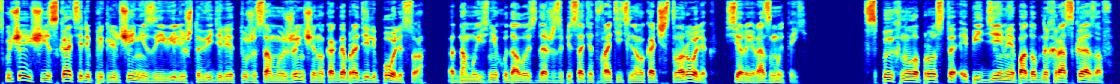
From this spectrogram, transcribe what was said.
Скучающие искатели приключений заявили, что видели ту же самую женщину, когда бродили по лесу. Одному из них удалось даже записать отвратительного качества ролик, серый и размытый. Вспыхнула просто эпидемия подобных рассказов,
